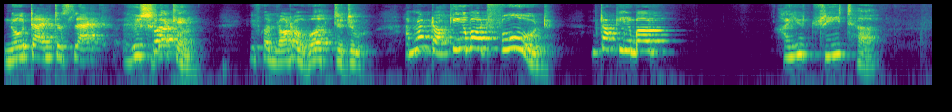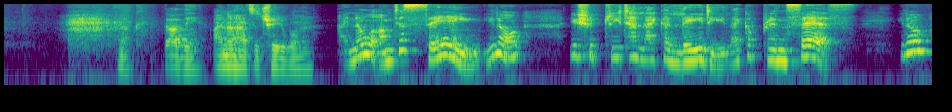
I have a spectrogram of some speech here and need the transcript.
no time to slack. Who's slacking? We've got a lot of work to do. I'm not talking about food. I'm talking about how you treat her. Look, Daddy, I know how to treat a woman. I know, I'm just saying, you know, you should treat her like a lady, like a princess. You know,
